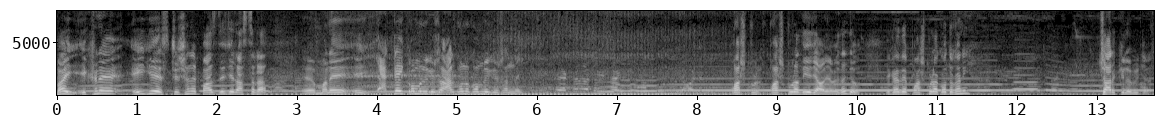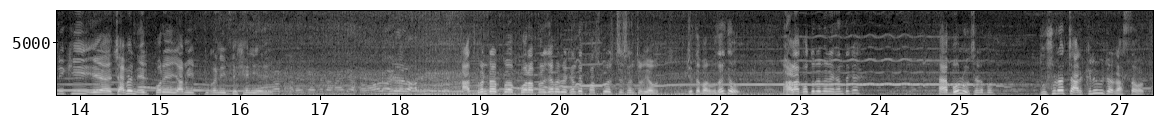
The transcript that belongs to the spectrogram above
ভাই, এখানে এই যে স্টেশনের পাশ দিয়ে যে রাস্তাটা মানে এই একটাই কমিউনিকেশন আর কোনো কমিউনিকেশন নেই। পাঁশকুড়া পাঁশকুড়া দিয়ে যাওয়া যাবে, তাই তো? এখানে থেকে পাঁশকুড়া কতখানি? চার কিলোমিটার। আপনি কি যাবেন? এরপরে আমি একটুখানি দেখে নিয়ে আধ ঘণ্টার পর আপনারা যাবেন, এখান থেকে পাঁশকুড়া স্টেশন চলে যাব, যেতে পারব, তাই তো? ভাড়া কত নেবেন এখান থেকে? হ্যাঁ বলুন, সেটা বল দুশোটা চার কিলোমিটার রাস্তা মাত্র।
